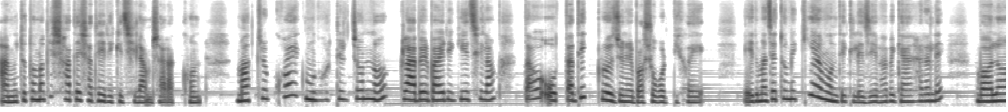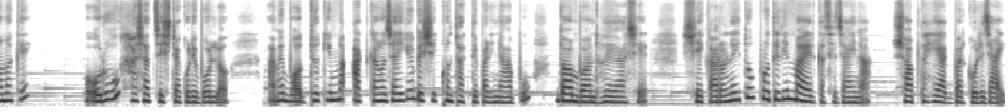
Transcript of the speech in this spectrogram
আমি তো তোমাকে সাথে সাথে রেখেছিলাম সারাক্ষণ। মাত্র কয়েক মুহূর্তের জন্য ক্লাবের বাইরে গিয়েছিলাম, তাও অত্যাধিক প্রয়োজনের বশবর্তী হয়ে। এর মাঝে তুমি কি এমন দেখলে যেভাবে জ্ঞান হারালে? বলো আমাকে। অরু হাসার চেষ্টা করে বলল, আমি বদ্ধ কিংবা আটকানো জায়গায় বেশিক্ষণ থাকতে পারি না, আপু। দম বন্ধ হয়ে আসে। সে কারণেই তো প্রতিদিন মায়ের কাছে যাই না। সপ্তাহে একবার করে যাই।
